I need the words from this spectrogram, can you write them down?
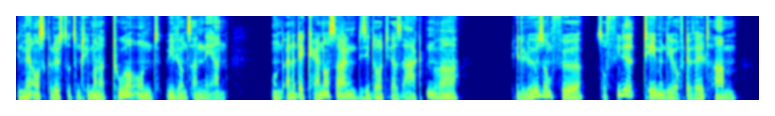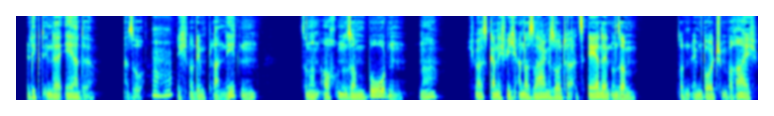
in mir ausgelöst so zum Thema Natur und wie wir uns ernähren. Und eine der Kernaussagen, die sie dort ja sagten, war, die Lösung für so viele Themen, die wir auf der Welt haben, liegt in der Erde. Also mhm. nicht nur dem Planeten, sondern auch in unserem Boden. Ne? Ich weiß gar nicht, wie ich anders sagen sollte als Erde in unserem, sondern im deutschen Bereich.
